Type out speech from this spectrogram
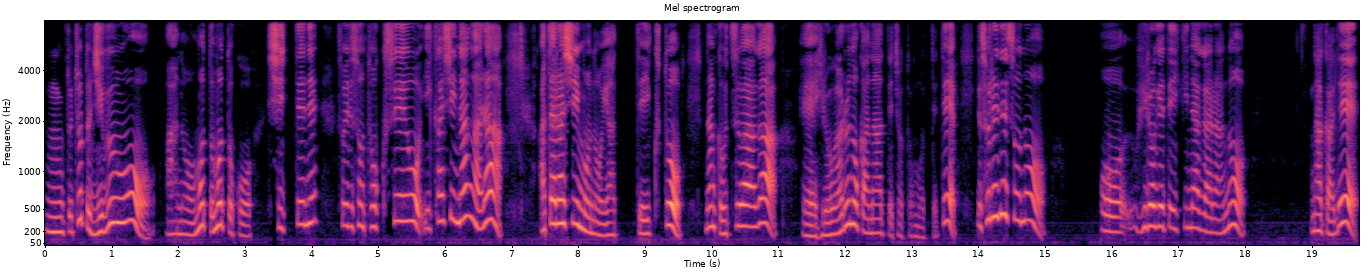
うんとちょっと自分を、あの、もっともっとこう、知ってね、それでその特性を活かしながら、新しいものをやっていくと、なんか器が、えー、広がるのかなってちょっと思ってて、でそれでその、広げていきながらの中で、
